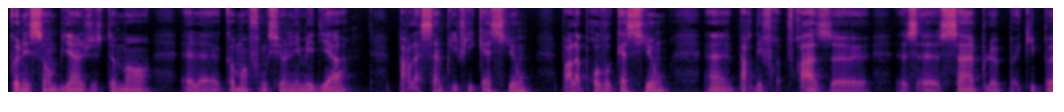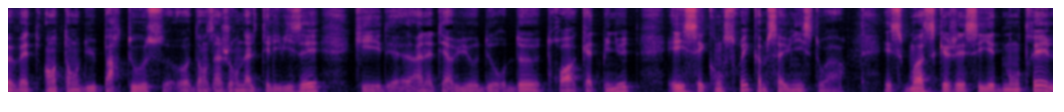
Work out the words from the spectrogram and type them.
connaissant bien justement comment fonctionnent les médias, par la simplification, par la provocation, hein, par des phrases euh, euh, simples qui peuvent être entendues par tous dans un journal télévisé, qui un interview dure 2, 3, 4 minutes, et il s'est construit comme ça une histoire. Et moi, ce que j'ai essayé de montrer,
